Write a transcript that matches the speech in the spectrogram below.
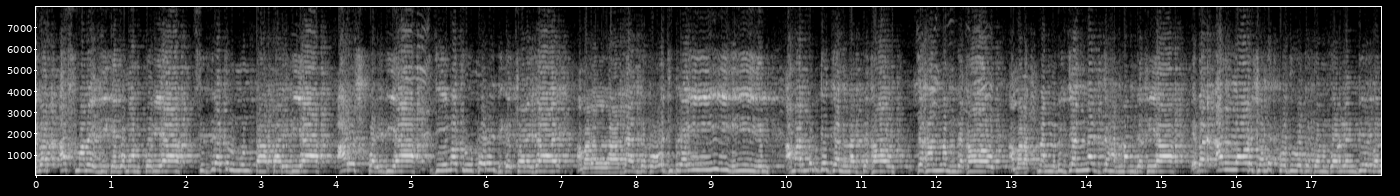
এবার আসমানের দিকে গমন করিয়া সিদ্ধাতুল মুনতাহা পাড়ি দিয়া আরস পাড়ি দিয়া, যে মাত্র উপরের দিকে চলে যায়। আমার আল্লাহ ডাক দেখো, ও জিব্রাইল, আমার নবীকে জান্নাত দেখাও, জাহান্নাম দেখাও। আমার আপনার নবী জান্নাত, জাহান্নাম দেখিয়া এবার আল্লাহর সাথে কথোপকথন করলেন যেরকম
